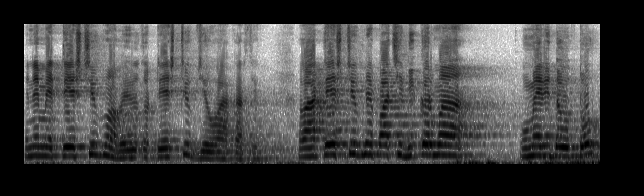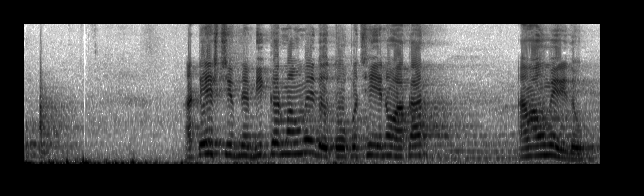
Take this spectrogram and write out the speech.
એને મેં ટેસ્ટ ટ્યુબમાં ભર્યું, તો ટેસ્ટ ટ્યુબ જેવો આકાર થયો. હવે આ ટેસ્ટ ટ્યુબને પાછી બીકરમાં ઉમેરી દઉં તો? આ ટેસ્ટ ટ્યુબને બીકરમાં ઉમેરી દઉં તો પછી એનો આકાર આમાં ઉમેરી દઉં.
